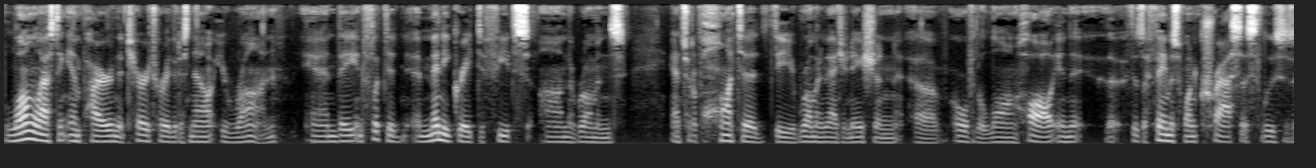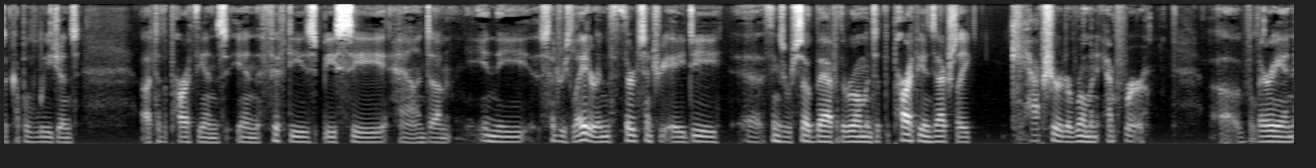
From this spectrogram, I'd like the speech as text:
long lasting empire in the territory that is now Iran. And they inflicted many great defeats on the Romans and sort of haunted the Roman imagination uh, over the long haul. In the, the, there's a famous one, Crassus loses a couple of legions uh, to the Parthians in the 50s BC, and um, in the centuries later, in the third century AD, uh, things were so bad for the Romans that the Parthians actually captured a Roman emperor, uh, Valerian,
